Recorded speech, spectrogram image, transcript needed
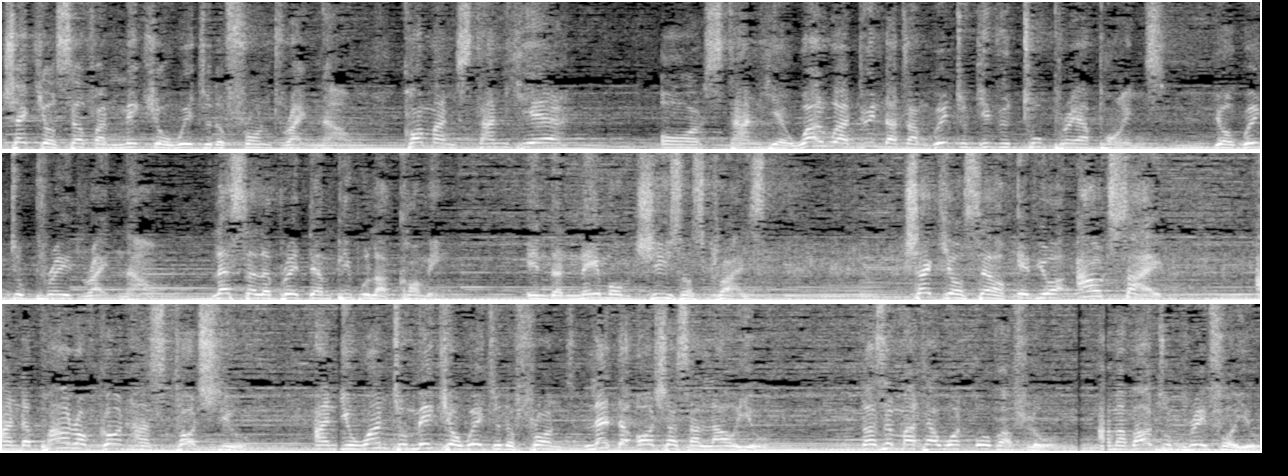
check yourself and make your way to the front right now. Come and stand here or stand here. While we are doing that i'm going to give you two prayer points. You're going to pray it right now. Let's celebrate them. People are coming. In the name of jesus christ. Check yourself. If you're outside and the power of god has touched you and you want to make your way to the front let the ushers allow you. Doesn't matter what overflow. I'm about to pray for you.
